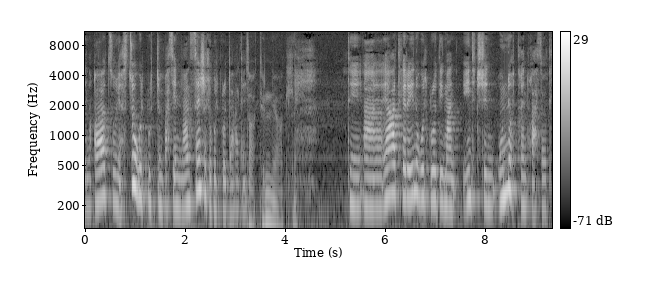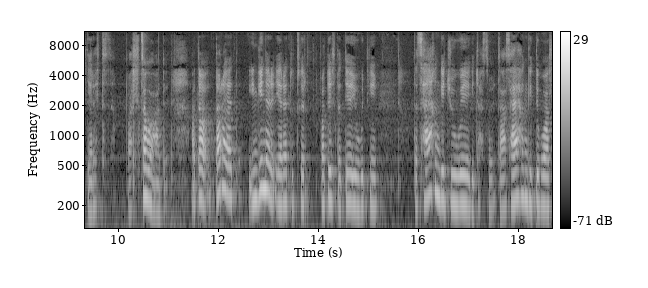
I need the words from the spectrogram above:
энэ гоо зүүн ёс зүйн өгүүлбэрүүд чинь бас юм nonsensical өгүүлбэрүүд байгаа дээ. За тэр нь яагаад л Тий. А яагаад тэгэхээр энэ өгүүлбэрүүдийг маань энд жишээ нь үнний утгын тухай асуудал яригдсан болцоогүй байгаад байна. Одоо дор хаяад энгийнээр яриад үзэхээр бодъё л та тий юу гэдгийг одоо сайхан гэж юу вэ гэж асууя. За сайхан гэдэг бол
